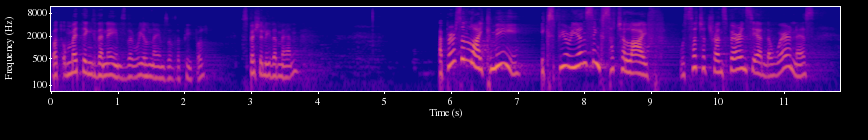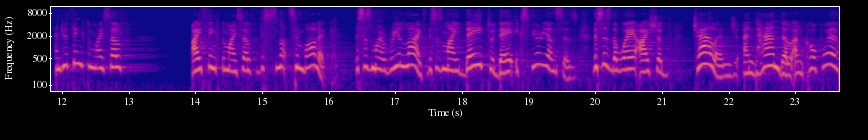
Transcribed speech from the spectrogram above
but omitting the names, the real names of the people. especially the men. A person like me, experiencing such a life with such a transparency and awareness, and you think to myself, I think to myself, this is not symbolic. This is my real life. This is my day to day experiences. This is the way I should challenge and handle and cope with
